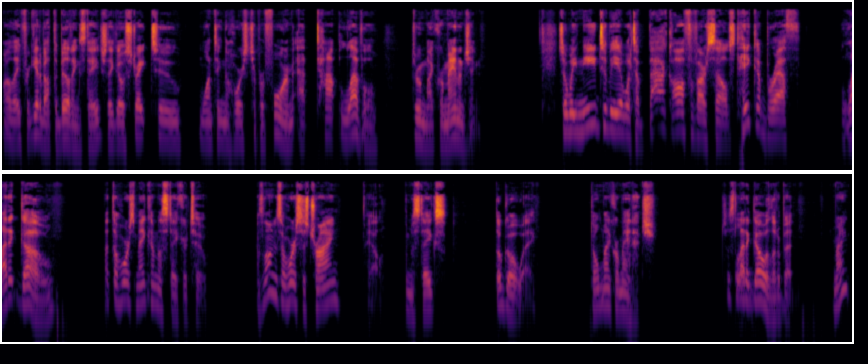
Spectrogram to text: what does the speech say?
well, they forget about the building stage. They go straight to wanting the horse to perform at top level through micromanaging. So we need to be able to back off of ourselves, take a breath, let it go, let the horse make a mistake or two. As long as the horse is trying, hell, the mistakes, they'll go away. Don't micromanage. Just let it go a little bit, right?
